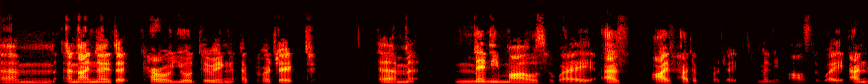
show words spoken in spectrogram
Um, and I know that, Carol, you're doing a project um, many miles away, as I've had a project many miles away. And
